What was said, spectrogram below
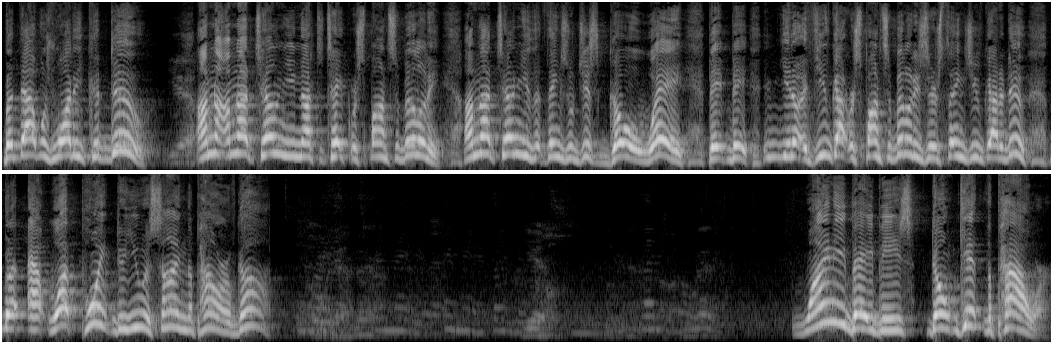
But that was what he could do. I'm not, I'm not telling you not to take responsibility. I'm not telling you that things will just go away. They, they, you know, if you've got responsibilities, there's things you've got to do. But at what point do you assign the power of God? Whiny babies don't get the power.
